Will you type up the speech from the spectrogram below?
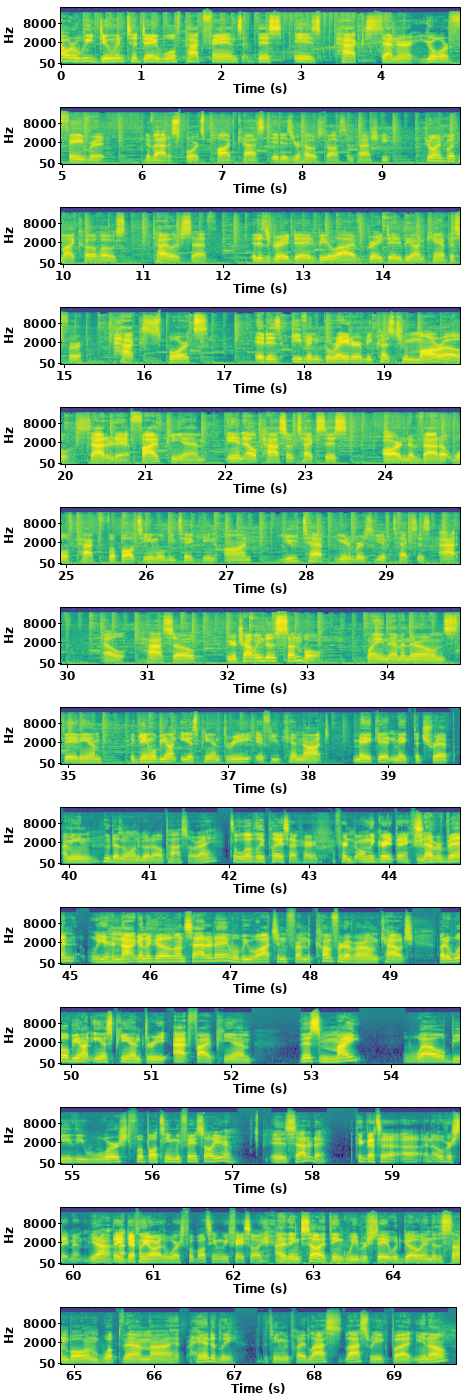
How are we doing today, Wolfpack fans? This is Pack Center, your favorite Nevada sports podcast. It is your host, Austin Paschke, joined with my co host, Tyler Seth. It is a great day to be alive, great day to be on campus for Pack Sports. It is even greater because tomorrow, Saturday at 5 p.m. in El Paso, Texas, our Nevada Wolfpack football team will be taking on UTEP, University of Texas at El Paso. We are traveling to the Sun Bowl, playing them in their own stadium. The game will be on ESPN3. If you cannot make it, make the trip. I mean, who doesn't want to go to El Paso, right? It's a lovely place, I've heard. I've heard only great things. Never been. We are not going to go on Saturday. We'll be watching from the comfort of our own couch, but it will be on ESPN3 at 5 p.m. This might well be the worst football team we face all year. Is Saturday. I think that's a uh, an overstatement. Yeah, They I- definitely are the worst football team we face all year. I think so. I think Weber State would go into the Sun Bowl and whoop them uh, handedly. The team we played last last week, but you know,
